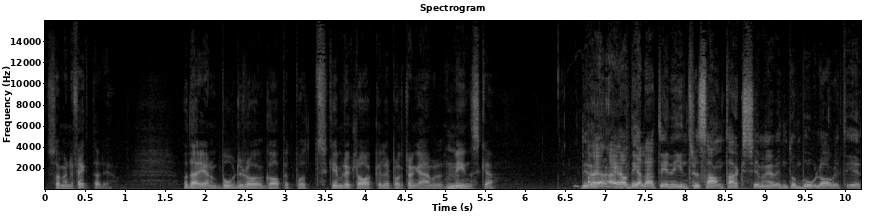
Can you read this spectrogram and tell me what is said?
som en effekt av det. Och därigenom borde då gapet mot Kimberly Clark eller Procter Gamble mm. minska. Jag, jag delar att det är en intressant aktie men jag vet inte om bolaget är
